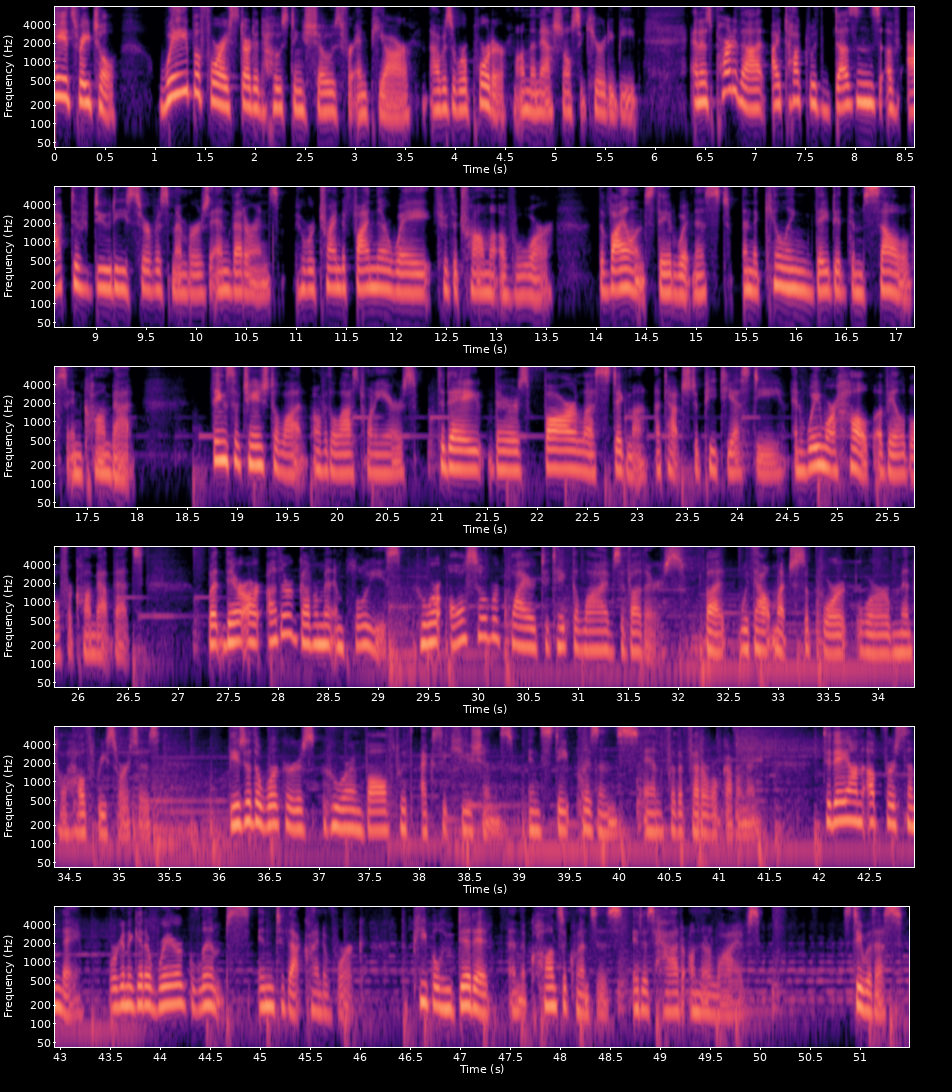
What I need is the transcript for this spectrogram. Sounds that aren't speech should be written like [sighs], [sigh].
Hey, it's Rachel. Way before I started hosting shows for NPR, I was a reporter on the National Security Beat. And as part of that, I talked with dozens of active duty service members and veterans who were trying to find their way through the trauma of war, the violence they had witnessed, and the killing they did themselves in combat. Things have changed a lot over the last 20 years. Today, there's far less stigma attached to PTSD and way more help available for combat vets. But there are other government employees who are also required to take the lives of others, but without much support or mental health resources. These are the workers who are involved with executions in state prisons and for the federal government. Today on Up First Sunday, we're going to get a rare glimpse into that kind of work, the people who did it, and the consequences it has had on their lives. Stay with us.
